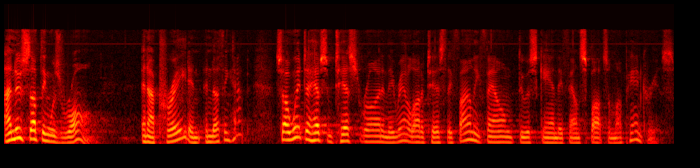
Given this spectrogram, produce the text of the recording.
I knew something was wrong. And I prayed, and, and nothing happened. So I went to have some tests run, and they ran a lot of tests. They finally found, through a scan, they found spots on my pancreas.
